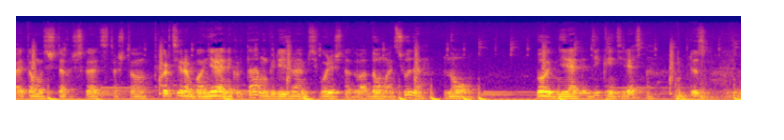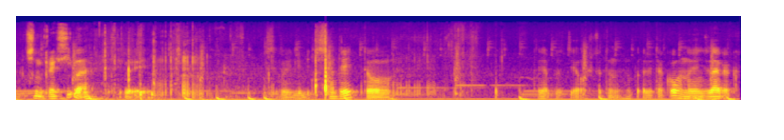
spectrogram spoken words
Поэтому что я хочу сказать, то что квартира была нереально крутая, мы переезжаем всего лишь на два дома отсюда, но было нереально дико интересно, плюс очень красиво, если вы, любите смотреть, то то я бы сделал что-то наподобие такого, но я не знаю, как...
